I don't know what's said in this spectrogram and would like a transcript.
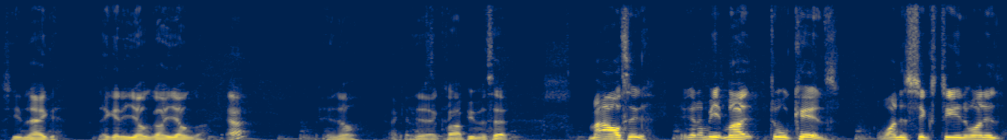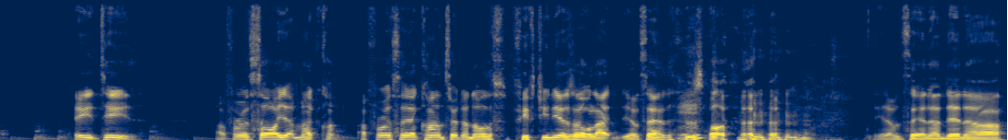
seem like they're getting younger and younger. Yeah, You know. I can. Yeah, because people say, Miles, you- you're gonna meet my two kids. One is 16, one is 18. I first saw you at my con- I first saw your concert and I was 15 years old. Like you know what I'm saying? so, you know what I'm saying? And then uh,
